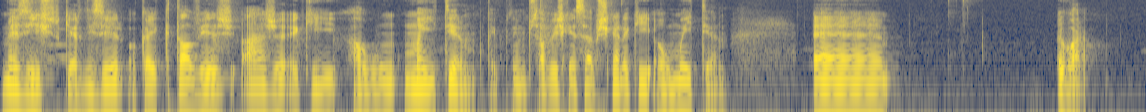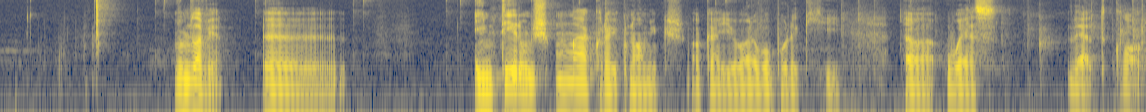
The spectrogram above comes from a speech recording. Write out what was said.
Mas isto quer dizer, ok, que talvez haja aqui algum meio termo, ok? Podemos talvez, quem sabe, chegar aqui ao meio termo. Uh, agora, vamos lá ver. Uh, em termos macroeconómicos, ok, e agora vou pôr aqui uh, o S that clock,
